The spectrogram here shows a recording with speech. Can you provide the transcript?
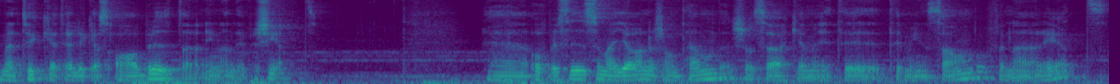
men tycker att jag lyckas avbryta den innan det är för sent. Eh, och precis som jag gör när sånt händer så söker jag mig till, till min sambo för närhet.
